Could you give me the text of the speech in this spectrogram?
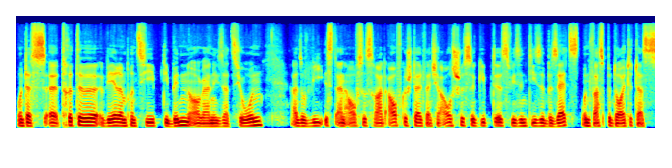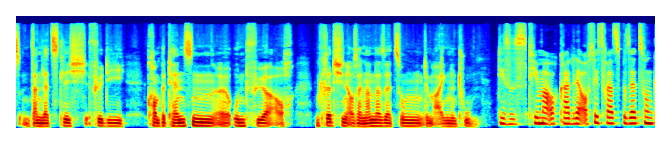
Und das äh, dritte wäre im Prinzip die Binnenorganisation. Also wie ist ein Aufsichtsrat aufgestellt? Welche Ausschüsse gibt es? Wie sind diese besetzt? Und was bedeutet das dann letztlich für die Kompetenzen äh, und für auch kritische Auseinandersetzung mit dem eigenen Tun? Dieses Thema auch gerade der Aufsichtsratsbesetzung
